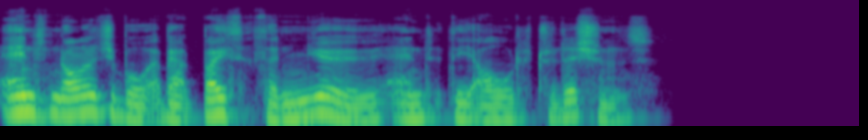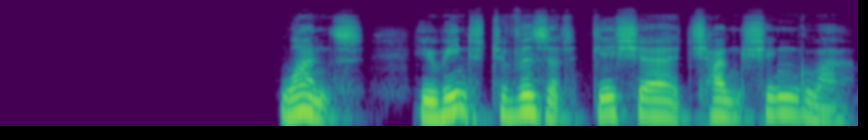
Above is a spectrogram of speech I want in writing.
and knowledgeable about both the new and the old traditions. Once he went to visit Geshe Chakshingwa.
